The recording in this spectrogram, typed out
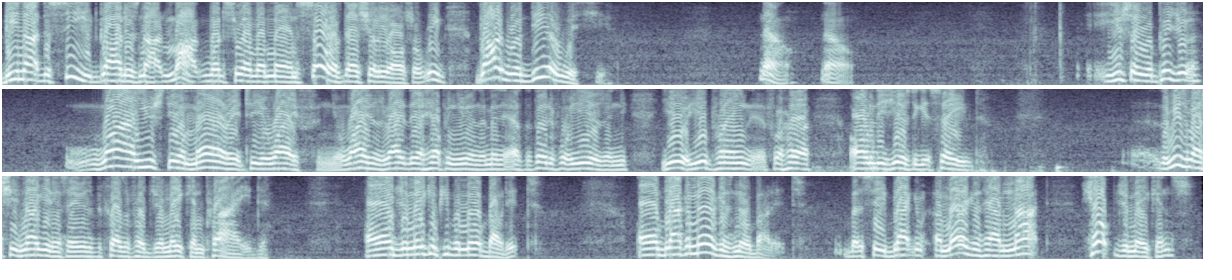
Be not deceived, God is not mocked. Whatsoever a man soweth, that shall he also reap. God will deal with you. Now, now, you say, well, preacher, why are you still married to your wife? And your wife is right there helping you in the minute after 34 years and you you're praying for her all of these years to get saved. The reason why she's not getting saved is because of her Jamaican pride. All Jamaican people know about it. All black Americans know about it. But see black Americans have not helped Jamaicans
